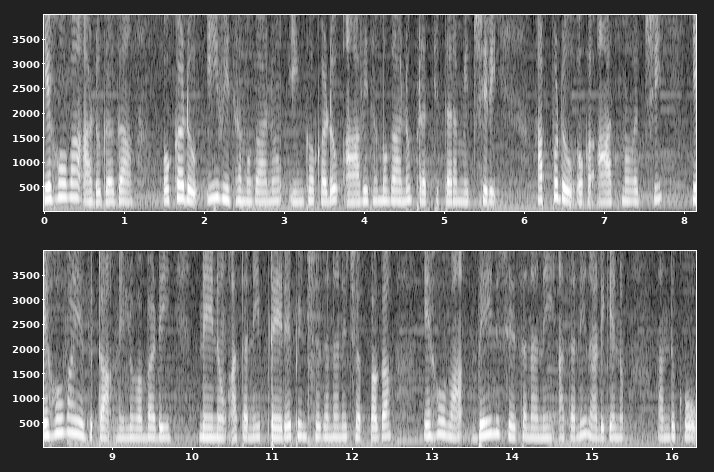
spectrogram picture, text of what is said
యహోవా అడుగగా ఒకడు ఈ విధముగాను ఇంకొకడు ఆ విధముగాను ప్రత్యుత్తరం ఇచ్చిరి అప్పుడు ఒక ఆత్మ వచ్చి యహోవా ఎదుట నిలువబడి నేను అతని ప్రేరేపించదనని చెప్పగా యహోవా దేని చేతనని అతని అడిగెను. అందుకు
